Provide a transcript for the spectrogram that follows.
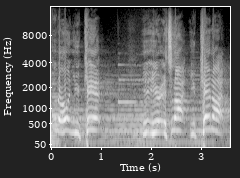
You know, and you can't you're, it's not, you cannot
